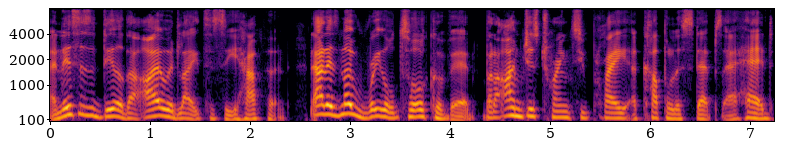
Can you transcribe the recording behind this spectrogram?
And this is a deal that I would like to see happen. Now, there's no real talk of it, but I'm just trying to play a couple of steps ahead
